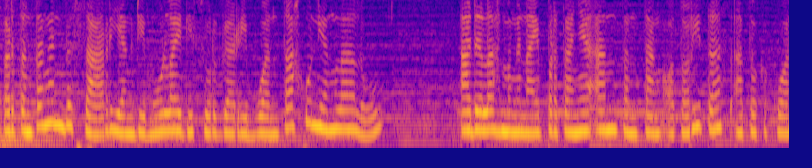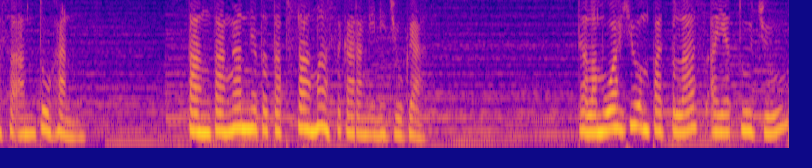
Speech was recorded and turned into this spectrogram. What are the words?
Pertentangan besar yang dimulai di surga ribuan tahun yang lalu adalah mengenai pertanyaan tentang otoritas atau kekuasaan Tuhan. Tantangannya tetap sama sekarang ini juga dalam Wahyu 14 ayat 7,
